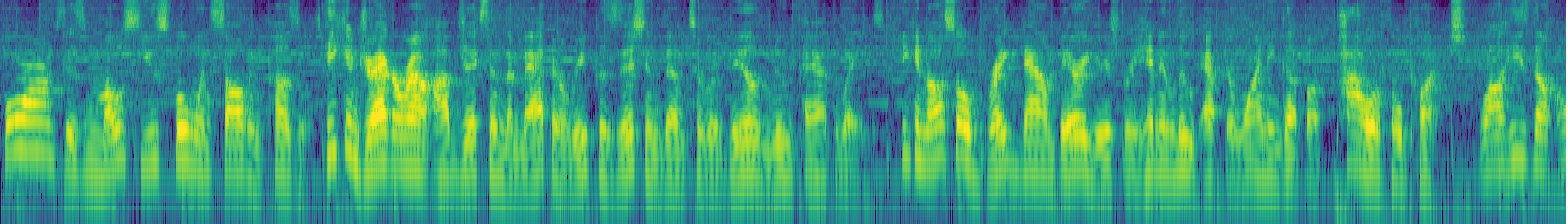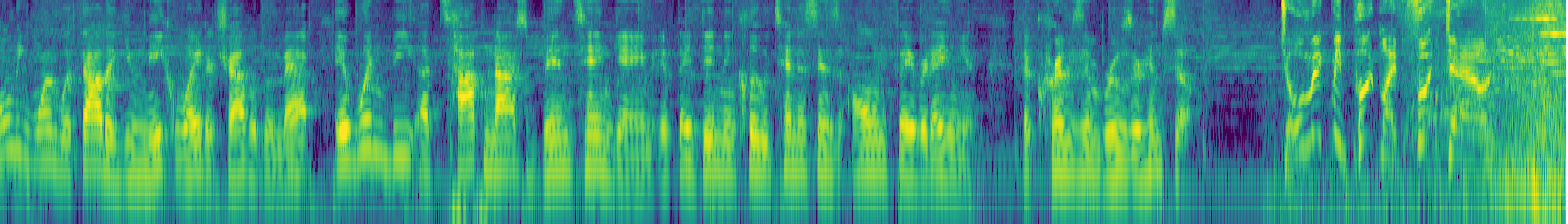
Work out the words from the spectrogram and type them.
Four Arms is most useful when solving puzzles. He can drag around objects in the map and reposition them to reveal new pathways. He can also break down barriers for hidden loot after winding up a powerful punch. While he's the only one without a unique way to travel the map, it wouldn't be a top-notch Ben 10 game if they didn't include Tennyson's own favorite alien, the Crimson Bruiser himself. Don't make me put my foot down!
